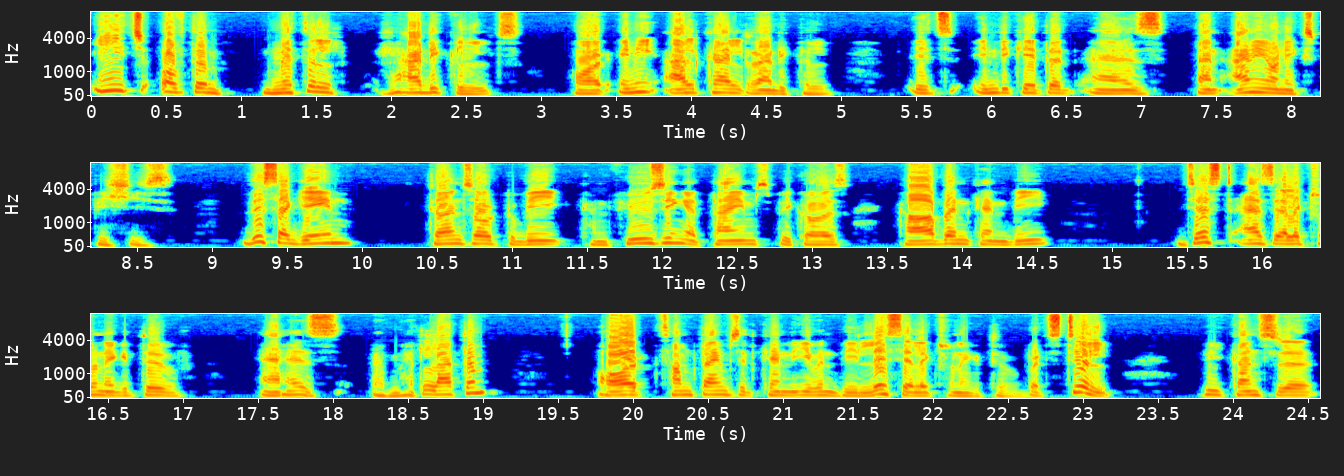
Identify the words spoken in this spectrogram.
Each of the methyl radicals or any alkyl radical is indicated as an anionic species. This again turns out to be confusing at times because carbon can be just as electronegative as a metal atom or sometimes it can even be less electronegative, but still we consider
